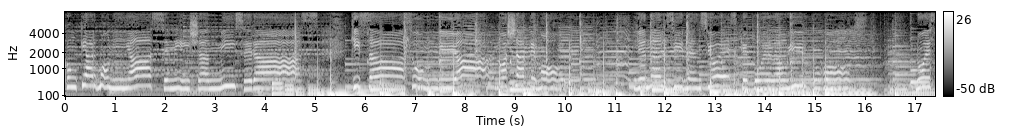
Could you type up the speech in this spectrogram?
Con qué armonía semilla en mí serás. Quizás un día no haya temor y en el silencio es que pueda oír tu voz. No estás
